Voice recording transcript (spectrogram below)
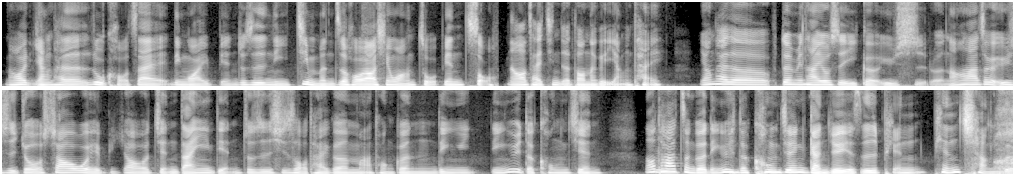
然后阳台的入口在另外一边，就是你进门之后要先往左边走，然后才进得到那个阳台。阳台的对面它又是一个浴室了，然后它这个浴室就稍微比较简单一点，就是洗手台跟马桶跟淋浴淋浴的空间。然后它整个淋浴的空间感觉也是偏偏长的，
